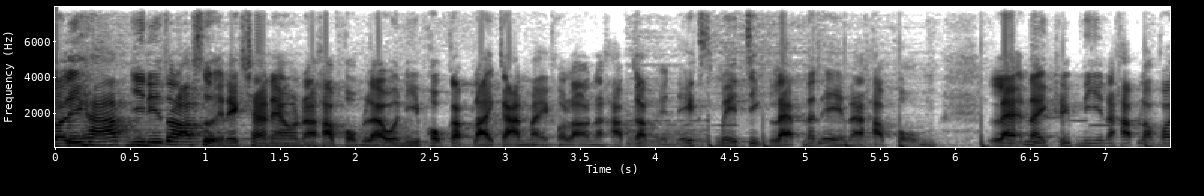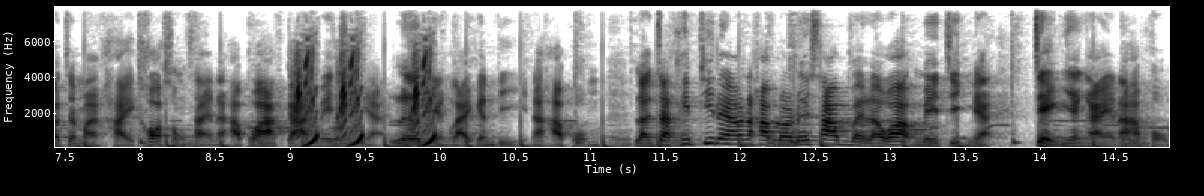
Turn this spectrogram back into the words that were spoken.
สวัสดีครับ ยินดีต้อนรับสู่ NX Channel นะครับผมและวันนี้พบกับรายการใหม่ของเรานะครับกับ NX Magic Lab นั่นเองนะครับผมและในคลิปนี้นะครับเราก็จะมาไขข้อสงสัยนะครับว่าการ Magic เนี่ยเริ่มอย่างไรกันดีนะครับผมหลังจากคลิปที่แล้วนะครับเราได้ทราบไปแล้วว่า Magic เนี่ยเจ๋งยังไงนะครับผม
